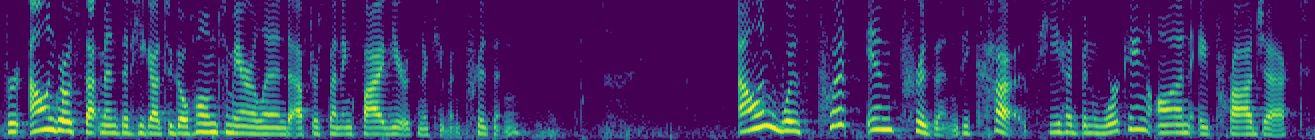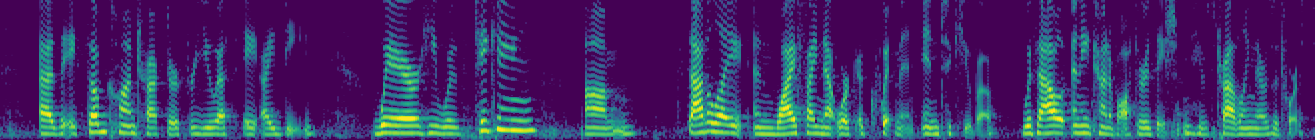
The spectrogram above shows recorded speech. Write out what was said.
for Alan Gross, that meant that he got to go home to Maryland after spending five years in a Cuban prison. Alan was put in prison because he had been working on a project as a subcontractor for USAID, where he was taking um, satellite and Wi-Fi network equipment into Cuba without any kind of authorization. He was traveling there as a tourist.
